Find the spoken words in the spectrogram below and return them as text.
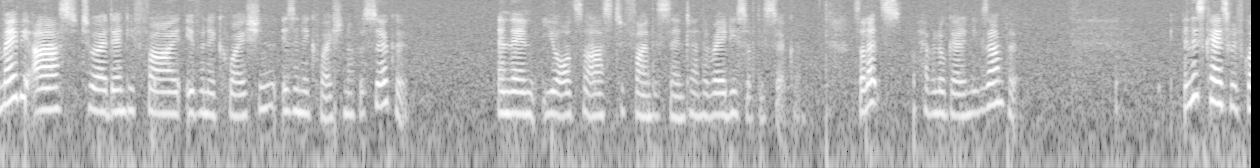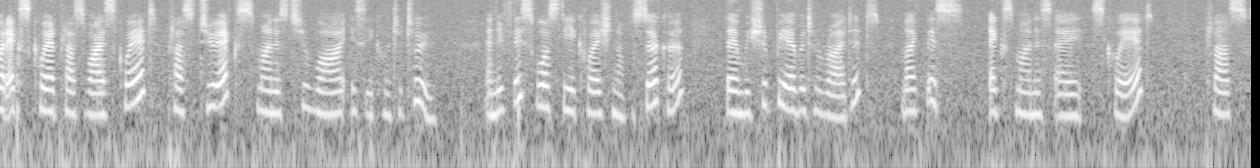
You may be asked to identify if an equation is an equation of a circle. And then you're also asked to find the center and the radius of the circle. So let's have a look at an example. In this case we've got x squared plus y squared plus 2x minus 2y is equal to 2. And if this was the equation of a circle, then we should be able to write it like this. x minus a squared plus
